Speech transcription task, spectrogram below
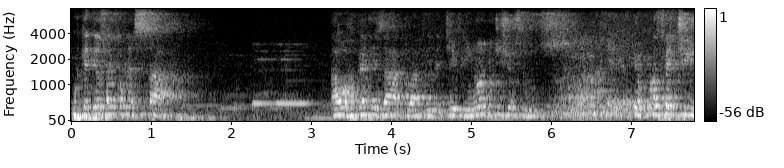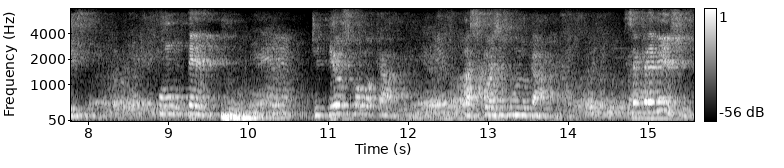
Porque Deus vai começar a organizar a tua vida. Diga em nome de Jesus. Eu profetizo um tempo de Deus colocar as coisas no lugar. Você crê nisso?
